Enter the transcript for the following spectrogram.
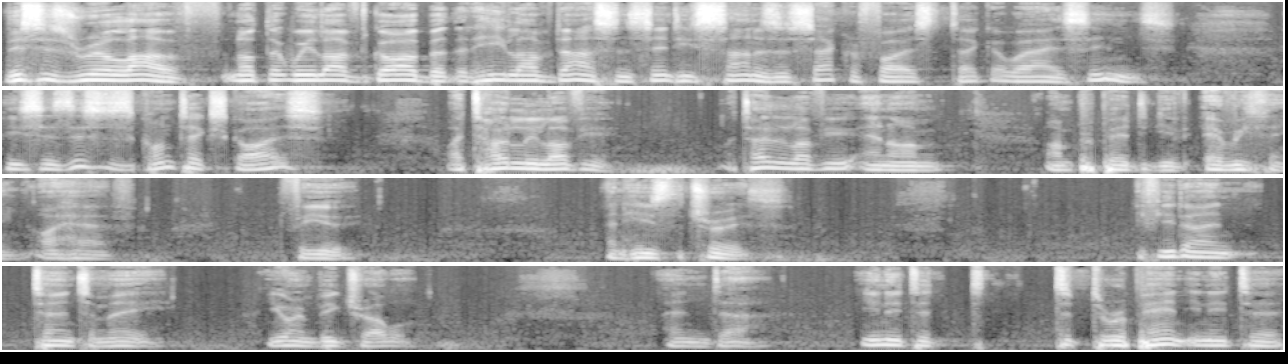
This is real love, not that we loved God, but that he loved us and sent his Son as a sacrifice to take away our sins. He says, This is the context, guys. I totally love you. I totally love you, and I'm, I'm prepared to give everything I have for you. And here's the truth if you don't turn to me, you're in big trouble. And uh, you need to, to, to repent. You need to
